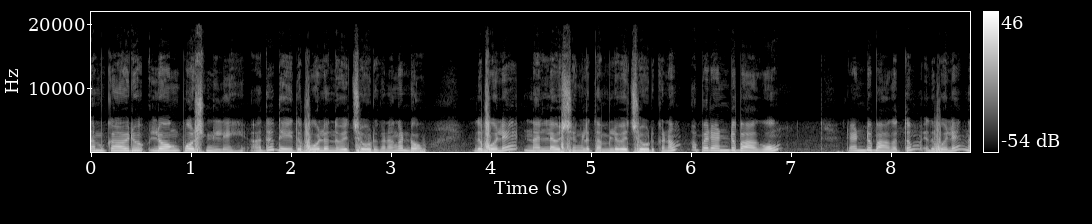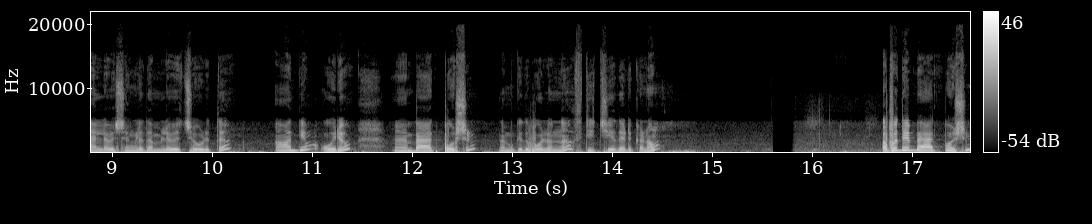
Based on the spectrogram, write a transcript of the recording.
നമുക്ക് ആ ഒരു ലോങ് പോർഷനില്ലേ അത് ദേ ഇതുപോലെ ഒന്ന് വെച്ച് കൊടുക്കണം കണ്ടോ ഇതുപോലെ നല്ല വശങ്ങൾ തമ്മിൽ വെച്ച് കൊടുക്കണം. അപ്പോൾ രണ്ട് ഭാഗവും രണ്ട് ഭാഗത്തും ഇതുപോലെ നല്ല വശങ്ങൾ തമ്മിൽ വെച്ച് കൊടുത്ത് ആദ്യം ഒരു ബാക്ക് പോർഷൻ നമുക്കിതുപോലെ ഒന്ന് സ്റ്റിച്ച് ചെയ്തെടുക്കണം. അപ്പോൾ ഇതേ ബാക്ക് പോർഷൻ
